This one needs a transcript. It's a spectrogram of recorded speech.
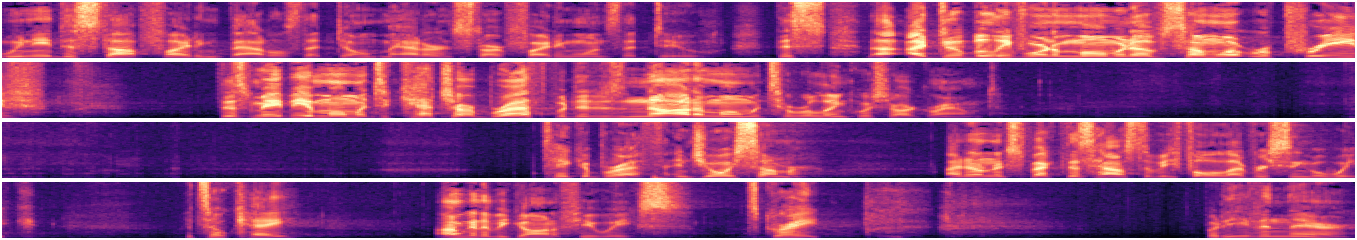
We need to stop fighting battles that don't matter and start fighting ones that do. This, I do believe we're in a moment of somewhat reprieve. This may be a moment to catch our breath, but it is not a moment to relinquish our ground. Take a breath. Enjoy summer. I don't expect this house to be full every single week. It's okay. I'm going to be gone a few weeks. It's great. But even there,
